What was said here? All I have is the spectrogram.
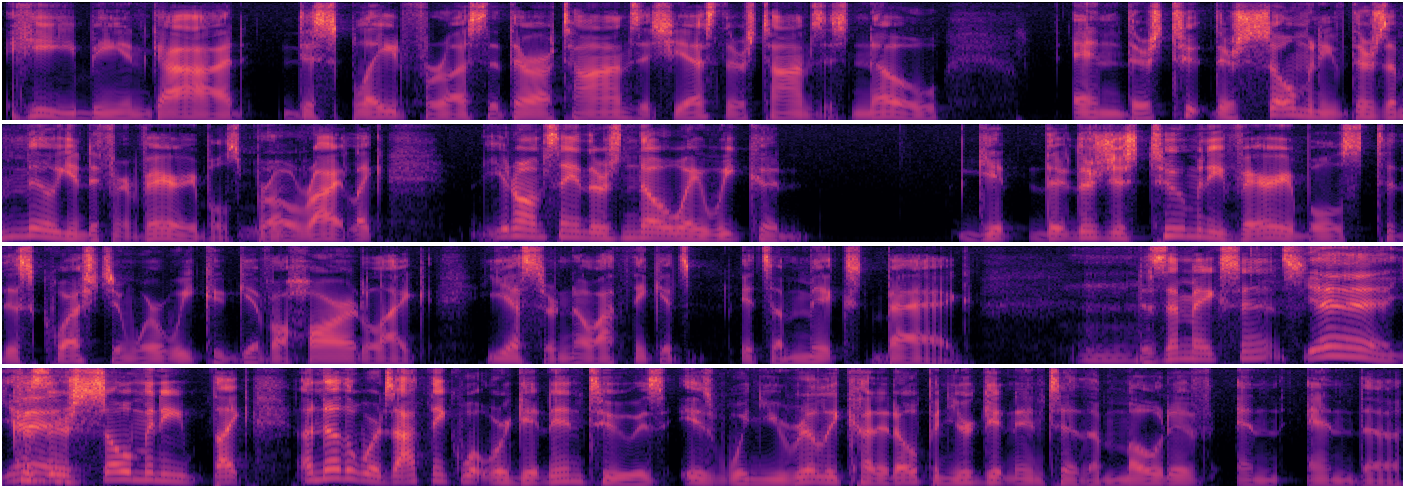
he, being God, displayed for us that there are times it's yes, there's times it's no, and there's two there's so many there's a million different variables bro right like you know what i'm saying there's no way we could get there, there's just too many variables to this question where we could give a hard like yes or no. I think it's it's a mixed bag. Mm. Does that make sense? Yeah, yeah. because there's so many like in other words i think what we're getting into is is when you really cut it open you're getting into the motive and and the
